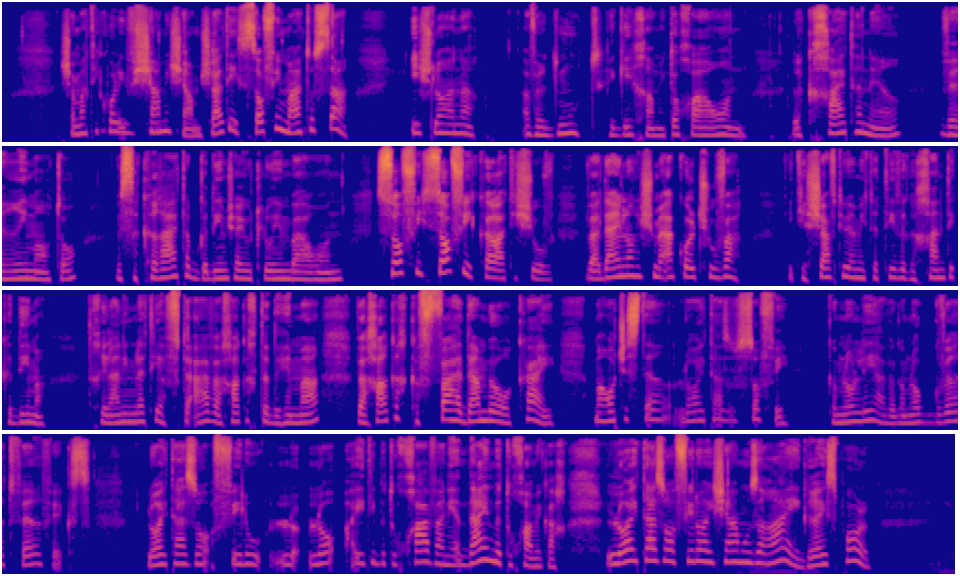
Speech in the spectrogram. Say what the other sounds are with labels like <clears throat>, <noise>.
שמעתי קול יבשה משם, שאלתי, סופי, מה את עושה? איש לא ענה, אבל דמות הגיחה מתוך הארון, לקחה את הנר והרימה אותו, וסקרה את הבגדים שהיו תלויים בארון. סופי, סופי! קראתי שוב, ועדיין לא נשמעה כל תשובה. התיישבתי במיטתי וגחנתי קדימה. תחילה נמלאתי הפתעה ואחר כך תדהמה, ואחר כך קפא הדם בעורקיי. מה רוצ'סטר לא הייתה זו סופי, גם לא ליה וגם לא גברת פרפקס. לא הייתה זו אפילו, לא, לא הייתי בטוחה, ואני עדיין בטוחה מכך, לא הייתה זו אפילו האישה המוזרה היא, גרייס פול.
